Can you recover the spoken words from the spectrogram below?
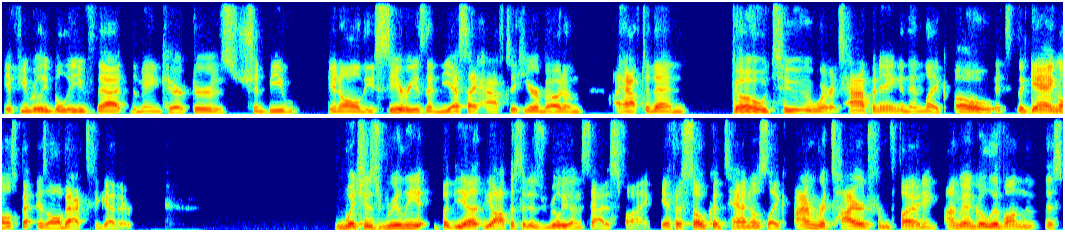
if you really believe that the main characters should be in all these series then yes I have to hear about them I have to then go to where it's happening and then like oh it's the gang all is all back together. Which is really but the the opposite is really unsatisfying. If Ahsoka Tano's like I'm retired from fighting. I'm going to go live on this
